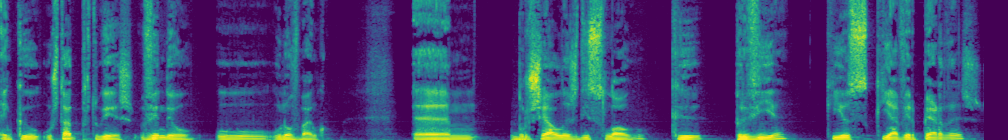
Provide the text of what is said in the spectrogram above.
em que o Estado português vendeu o, o novo banco, um, Bruxelas disse logo que previa que ia, que ia haver perdas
